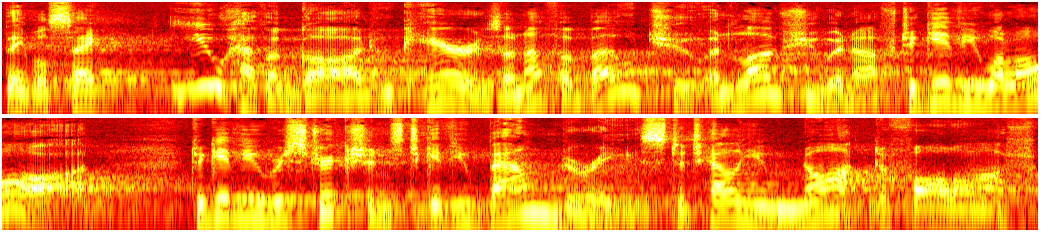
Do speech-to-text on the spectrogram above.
they will say, You have a God who cares enough about you and loves you enough to give you a law, to give you restrictions, to give you boundaries, to tell you not to fall off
